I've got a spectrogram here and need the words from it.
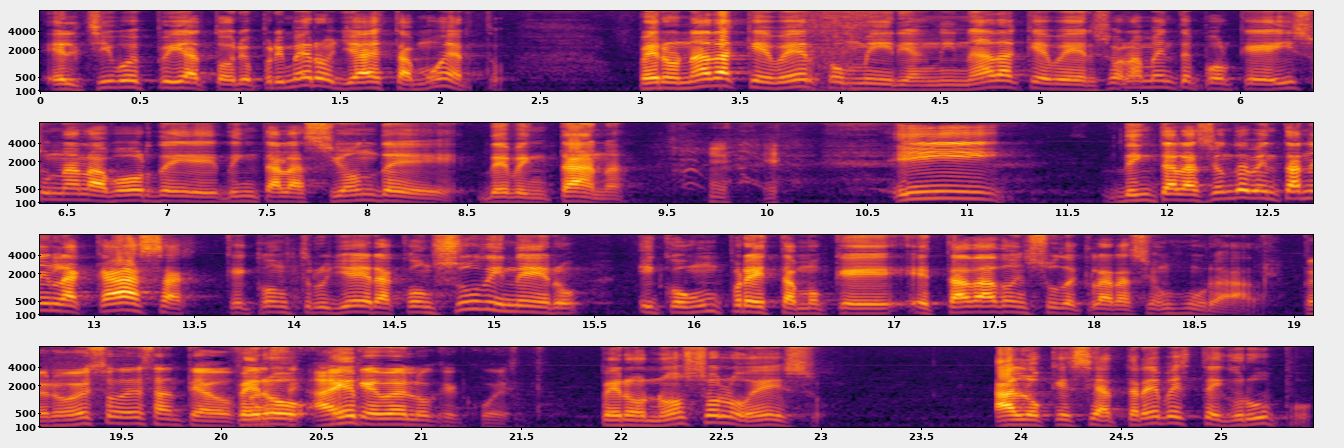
el chivo expiatorio. Primero, ya está muerto, pero nada que ver con Miriam, ni nada que ver, solamente porque hizo una labor de, de instalación de, de ventana y de instalación de ventana en la casa que construyera con su dinero y con un préstamo que está dado en su declaración jurada. Pero eso de Santiago, Pero Francis, hay es- que ver lo que cuesta. Pero no solo eso, a lo que se atreve este grupo.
